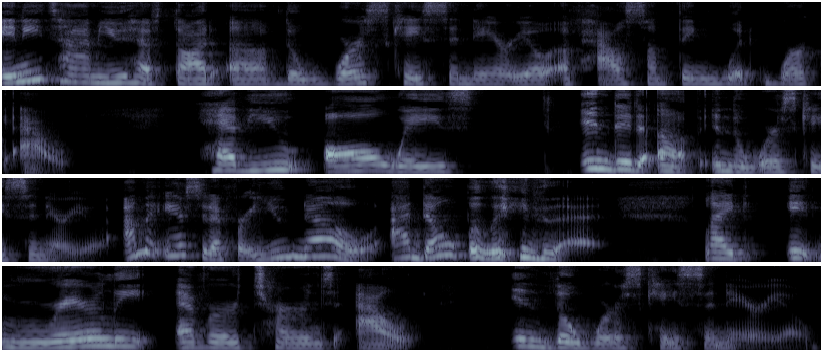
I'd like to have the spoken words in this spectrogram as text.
anytime you have thought of the worst case scenario of how something would work out, have you always ended up in the worst case scenario? I'm going to answer that for you. No, I don't believe that. Like it rarely ever turns out in the worst case scenario.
